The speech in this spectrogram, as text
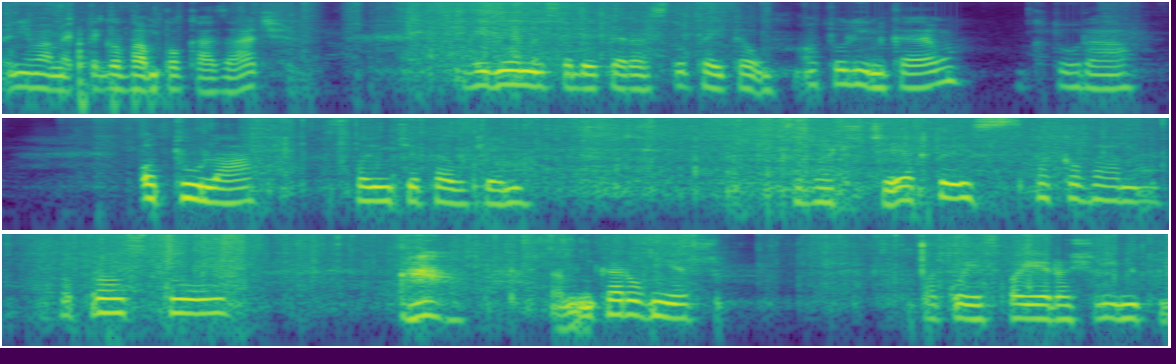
Nie mam jak tego Wam pokazać. Wyjmiemy sobie teraz tutaj tą otulinkę, która otula swoim ciepełkiem. Zobaczcie, jak to jest spakowane. Po prostu Dominika również pakuje swoje roślinki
